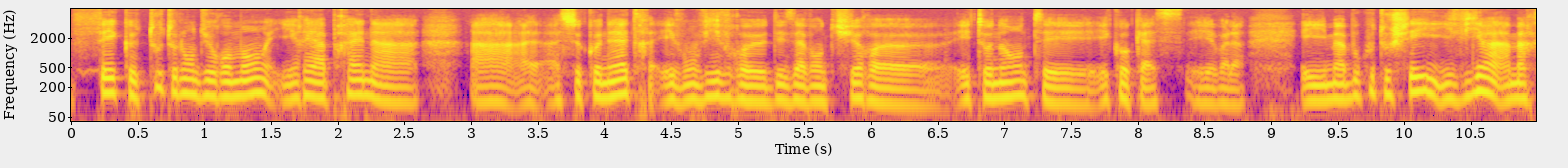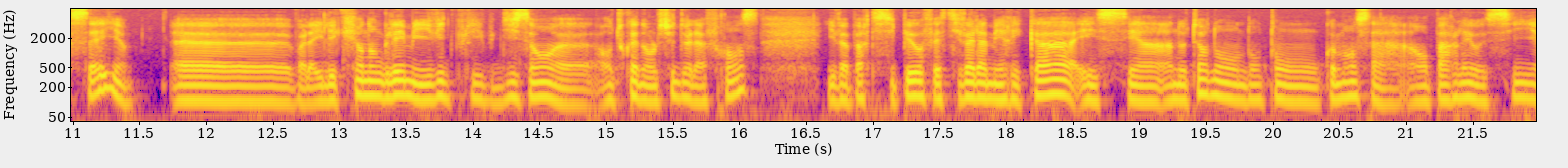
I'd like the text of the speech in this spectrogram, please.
fait que tout au long du roman, ils réapprennent à, se connaître et vont vivre des aventures étonnantes et, cocasses. Et, voilà. et il m'a beaucoup touché. Il vit à Marseille. voilà, il écrit en anglais, mais il vit depuis dix ans, en tout cas dans le sud de la France. Il va participer au Festival America et c'est un, auteur dont, on commence à, en parler aussi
